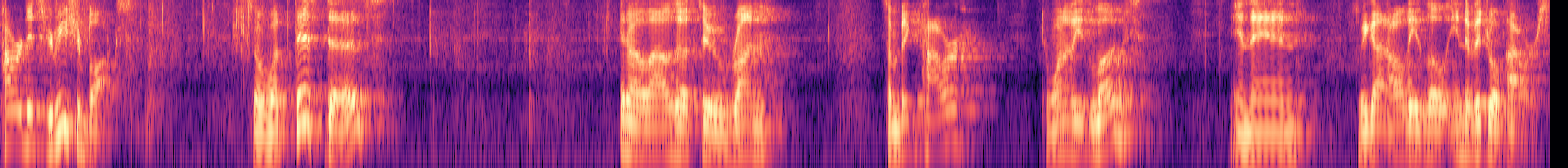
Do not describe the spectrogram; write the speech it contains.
power distribution blocks. So what this does, it allows us to run some big power to one of these lugs and then we got all these little individual powers.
